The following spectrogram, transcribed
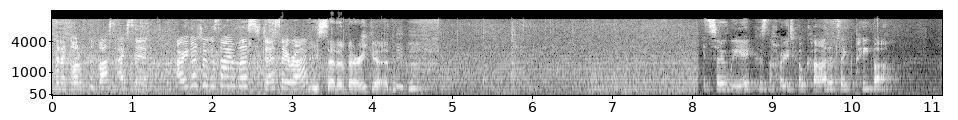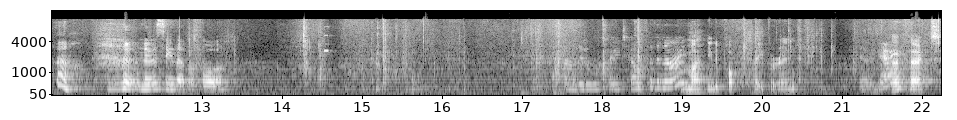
when I got off the bus, I said, Arigato gozaimasu. Did I say it right? You said it very good. It's so weird because the hotel card, it's like paper. I've never seen that before. Little hotel for the night. Might need to pop the paper in. There we go. Perfect.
